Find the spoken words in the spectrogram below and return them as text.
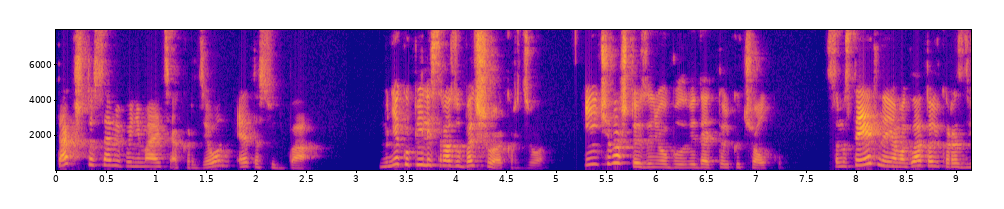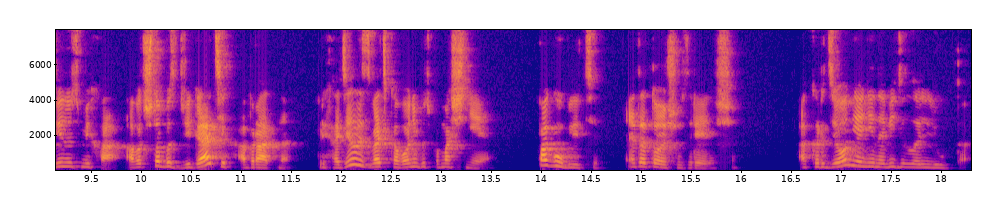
Так что, сами понимаете, аккордеон – это судьба. Мне купили сразу большой аккордеон. И ничего, что из-за него было видать только челку. Самостоятельно я могла только раздвинуть меха, а вот чтобы сдвигать их обратно, приходилось звать кого-нибудь помощнее. Погуглите, это то еще зрелище. Аккордеон я ненавидела люто.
